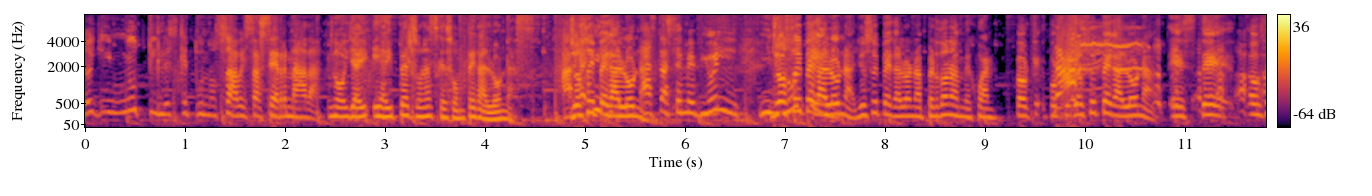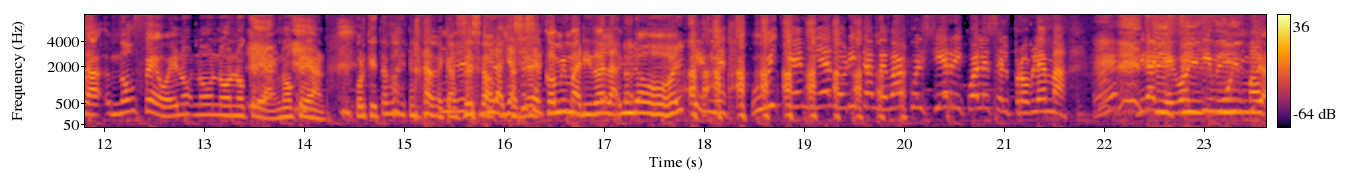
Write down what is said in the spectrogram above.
Oye, inútil es que tú no sabes hacer nada. No, y hay, y hay personas que son pegalonas. Yo soy pegalona. Hasta se me vio el. Yo soy pegalona, yo soy pegalona, perdóname Juan, porque, porque yo soy pegalona. Este, o sea, no feo, eh, no, no, no, no crean, no crean. Porque te va a ir a la casa. Mira, ya se acercó mi marido a la. Mira, uy, qué miedo. Uy, qué miedo. Ahorita me bajo el cierre. ¿Y cuál es el problema? ¿Eh? Mira, Sí, llegó sí, aquí sí, muy macho.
